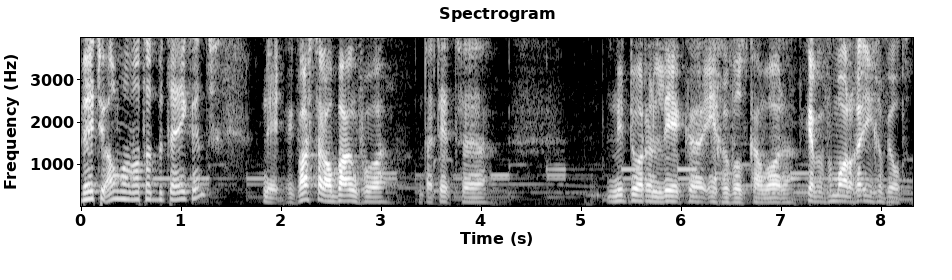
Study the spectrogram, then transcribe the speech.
Weet u allemaal wat dat betekent? Nee, ik was er al bang voor dat dit uh, niet door een leek uh, ingevuld kan worden. Ik heb hem vanmorgen ingevuld.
